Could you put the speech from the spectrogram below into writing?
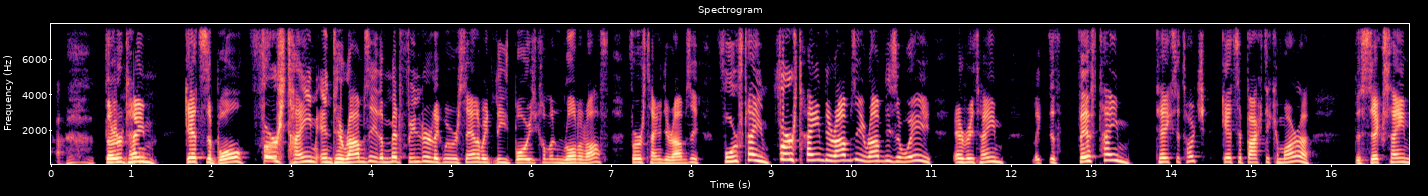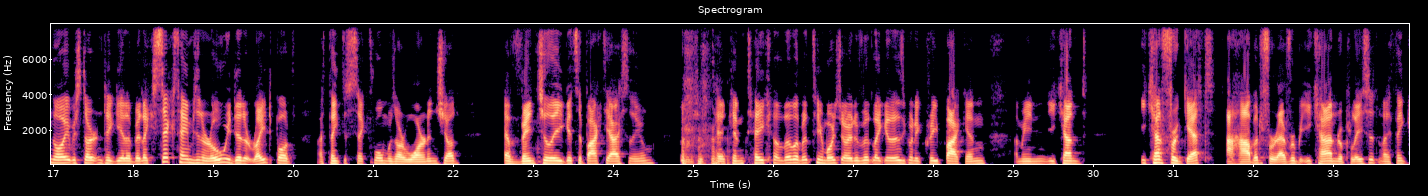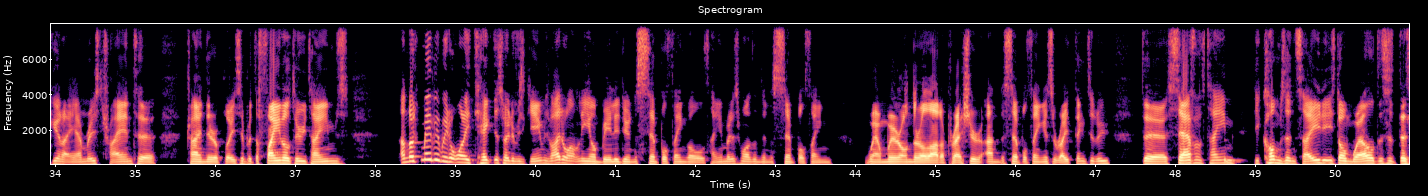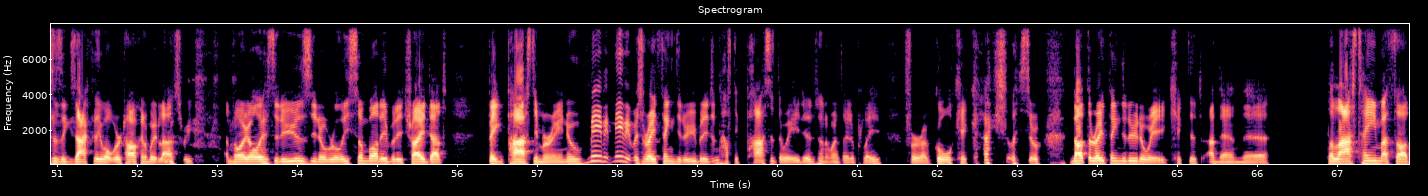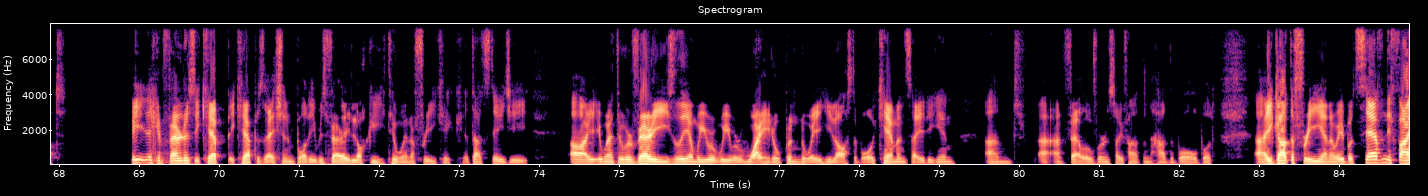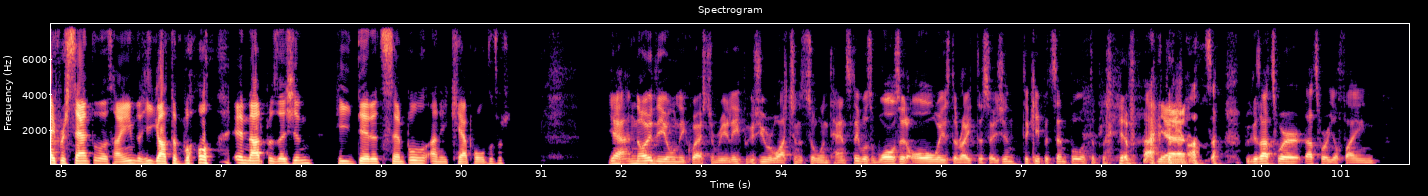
Third time, gets the ball. First time into Ramsey, the midfielder, like we were saying about these boys coming running off. First time to Ramsey. Fourth time, first time to Ramsey. Ramsey's away every time. Like the fifth time, takes a touch, gets it back to Kamara. The sixth time, now he was starting to get a bit like six times in a row, we did it right, but I think the sixth one was our warning shot. Eventually, he gets it back to Ashley Young. Taking taking a little bit too much out of it. Like it is going to creep back in. I mean, you can't you can't forget a habit forever, but you can replace it. And I think Unai Emery's trying to trying to replace it. But the final two times, and look, maybe we don't want to take this out of his games. But I don't want Leon Bailey doing the simple thing all the time. I just want him doing the simple thing when we're under a lot of pressure, and the simple thing is the right thing to do. The seventh time he comes inside, he's done well. This is this is exactly what we are talking about last week. And now all he has to do is you know release somebody. But he tried that big pass to Moreno. Maybe maybe it was the right thing to do, but he didn't have to pass it the way he did, and it went out of play for a goal kick actually. So not the right thing to do the way he kicked it. And then the the last time I thought, he, like in fairness, he kept he kept possession, but he was very lucky to win a free kick at that stage. He uh, he went over very easily, and we were we were wide open the way he lost the ball. He came inside again and uh, and fell over, and Southampton had the ball, but uh, he got the free anyway. But seventy five percent of the time that he got the ball in that position, he did it simple and he kept hold of it. Yeah, and now the only question really, because you were watching it so intensely, was was it always the right decision to keep it simple and to play it back? Yeah. Because that's where that's where you'll find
